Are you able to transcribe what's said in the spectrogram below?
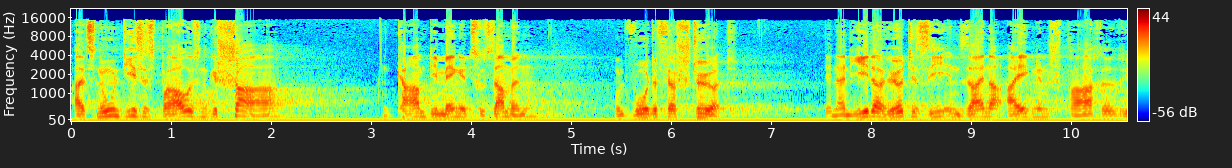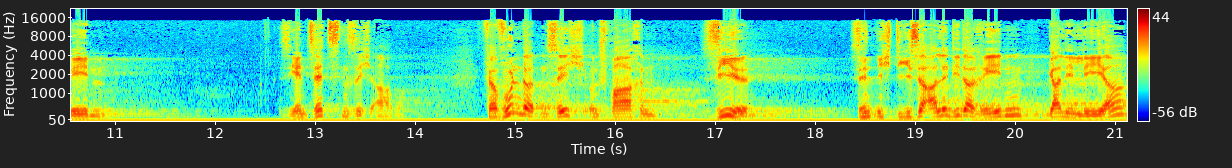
Als nun dieses Brausen geschah, kam die Menge zusammen und wurde verstört, denn ein jeder hörte sie in seiner eigenen Sprache reden. Sie entsetzten sich aber, verwunderten sich und sprachen, siehe, sind nicht diese alle, die da reden, Galiläer?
